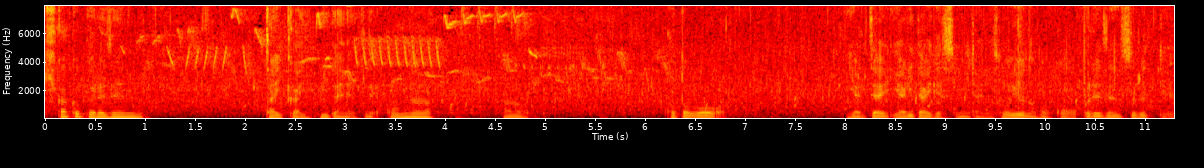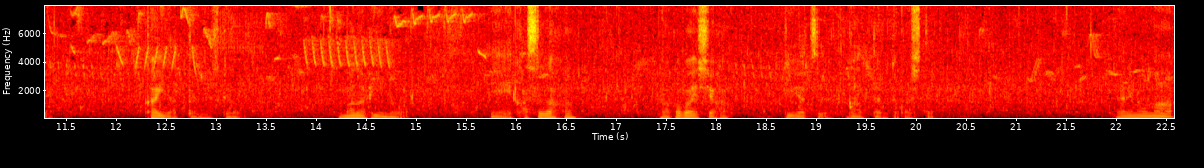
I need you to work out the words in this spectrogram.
企画プレゼン大会みたいなやつで、こんな、あの、ことをやりたい、やりたいですみたいな、そういうのをこう、プレゼンするっていう回だったんですけど、マナフィーの、えー、春日派？若林派？っていうやつがあったりとかして、あれもまあ、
